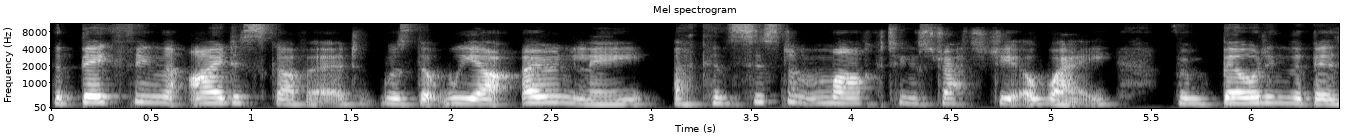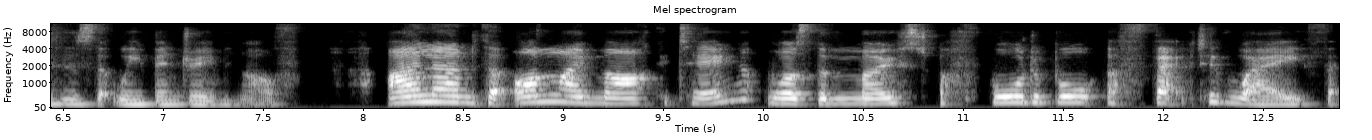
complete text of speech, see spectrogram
the big thing that I discovered was that we are only a consistent marketing strategy away from building the business that we've been dreaming of. I learned that online marketing was the most affordable, effective way for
